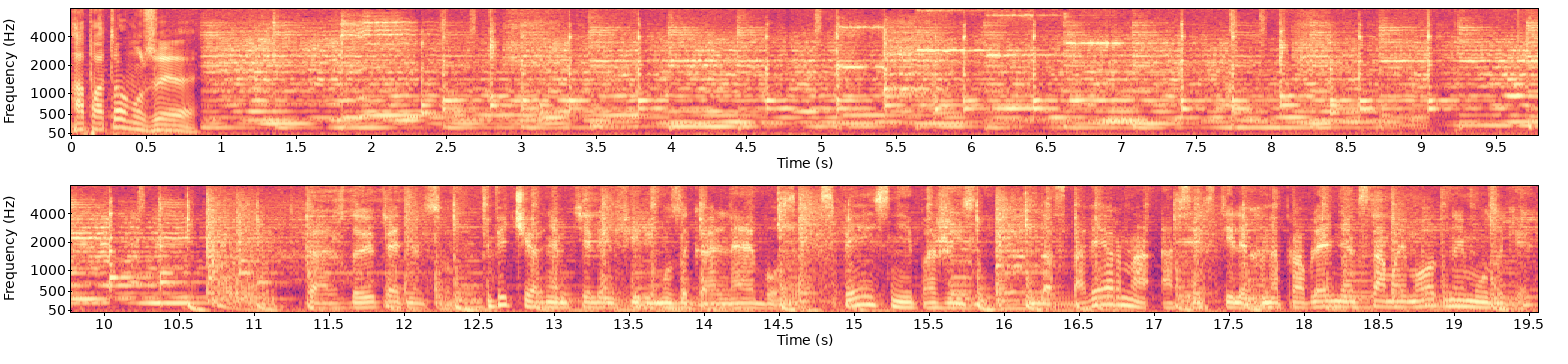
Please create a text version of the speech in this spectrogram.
А потом уже... Каждую пятницу в вечернем телеэфире «Музыкальный обоз» с песней по жизни. Достоверно о всех стилях и направлениях самой модной музыки.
